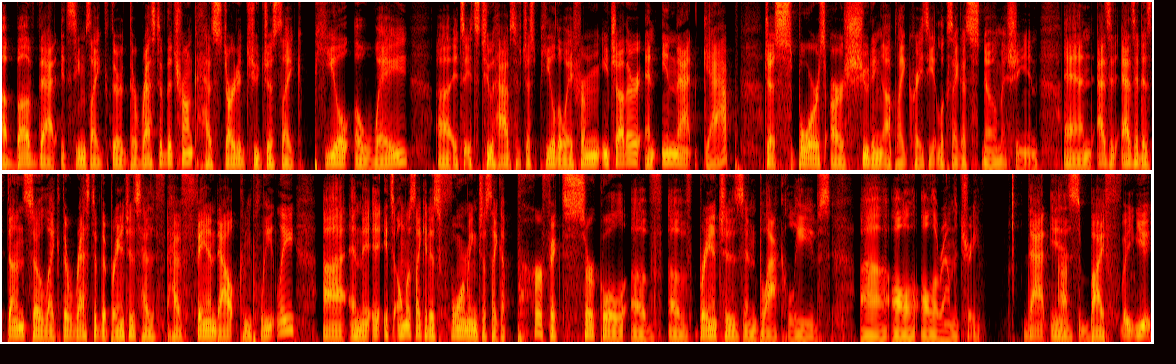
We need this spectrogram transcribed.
above that, it seems like the the rest of the trunk has started to just like peel away. Uh, its its two halves have just peeled away from each other, and in that gap, just spores are shooting up like crazy. It looks like a snow machine, and as it as it has done so, like the rest of the branches have have fanned out completely, uh, and it, it's almost like it is forming just like a perfect circle of of branches and black leaves uh, all all around the tree. That is by f- you.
